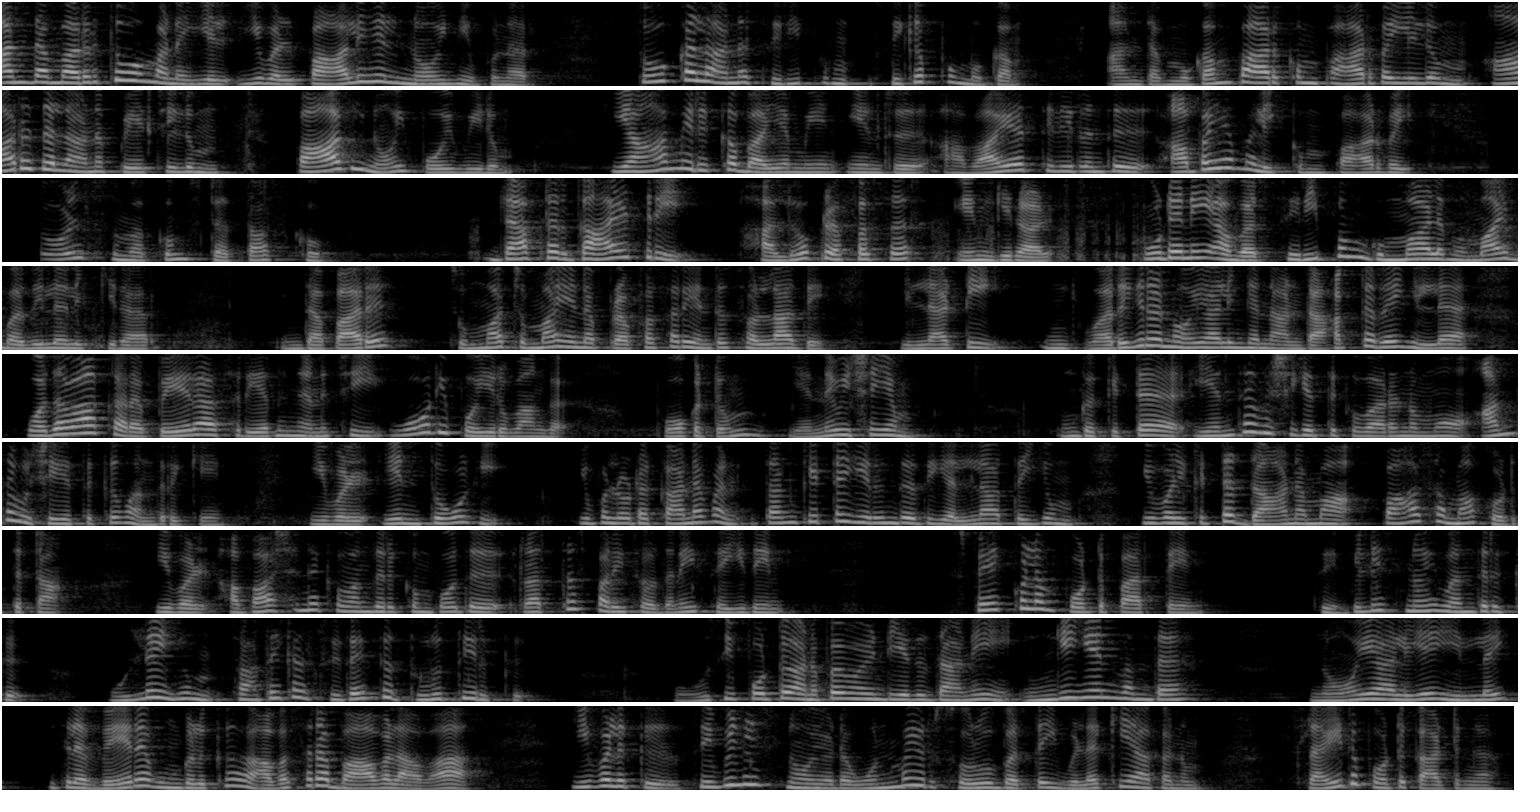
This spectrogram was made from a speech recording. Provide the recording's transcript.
அந்த மருத்துவமனையில் இவள் பாலியல் நோய் நிபுணர். தூக்கலான சிரிப்பு சிகப்பு முகம். அந்த முகம் பார்க்கும் பார்வையிலும் ஆறுதலான பேச்சிலும் பாதி நோய் போய்விடும். யாம் இருக்க பயமேன் என்று அபாயத்திலிருந்து அபயமளிக்கும் பார்வை. தோல் சுமக்கும் stethoscope. Doctor Gayathri hello professor என்கிறாள். உடனே அவர் சிரிப்பும் கும்மாளமுமாய் பதிலளிக்கிறார். இந்த பாரு சும்மா சும்மா என்னை ப்ரொஃபசர் என்று சொல்லாதே. இல்லாட்டி வருகிற நோயாளிங்க நான் டாக்டரே இல்லை உதவாக்கார பேராசிரியர்னு நினச்சி ஓடி போயிடுவாங்க போகட்டும் என்ன விஷயம்? உங்ககிட்ட எந்த விஷயத்துக்கு வரணுமோ அந்த விஷயத்துக்கு வந்திருக்கேன். இவள் என் தோழி. இவளோட கணவன் தன்கிட்ட இருந்தது எல்லாத்தையும் இவள்கிட்ட தானமாக பாசமாக கொடுத்துட்டான். இவள் அபாஷனுக்கு வந்திருக்கும் போது இரத்த பரிசோதனை செய்தேன். ஸ்பேக்குலம் போட்டு பார்த்தேன். சிபிலிஸ் நோய் வந்திருக்கு. உள்ளேயும் சதைகள் சிதைந்து துருத்தி இருக்கு ஊசி போட்டு அனுப்ப வேண்டியது தானே? இங்கே ஏன் வந்த? நோயாளியே இல்லை. இதில் வேற உங்களுக்கு அவசர பாவலாவா? இவளுக்கு சிவிலிஸ் நோயோட உண்மை சொரூபத்தை விளக்கியாகணும். ஸ்லைடு போட்டு காட்டுங்க.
